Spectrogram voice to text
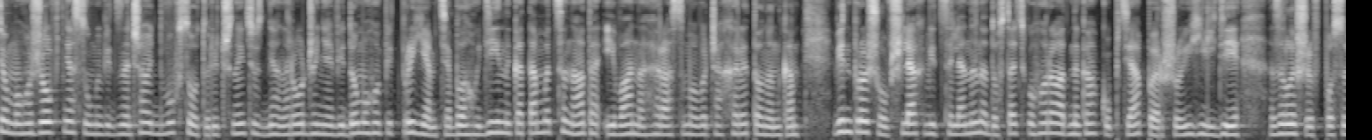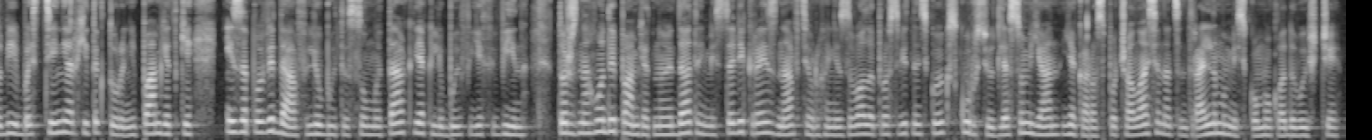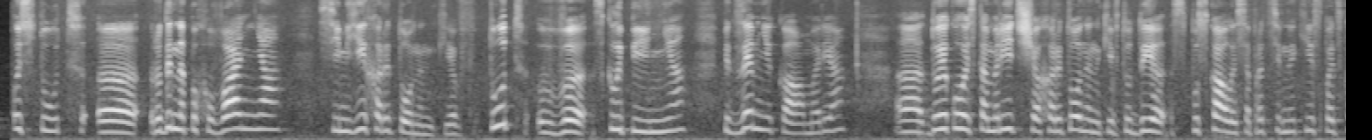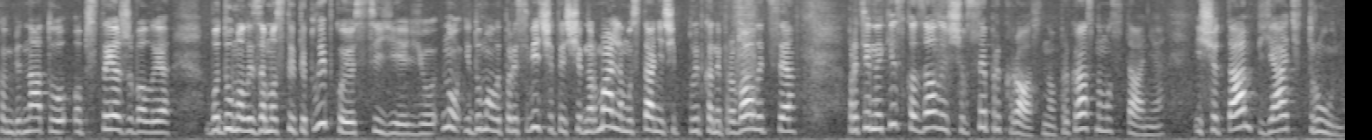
7 жовтня Суми відзначають 200-ту річницю з дня народження відомого підприємця, благодійника та мецената Івана Герасимовича Харитоненка. Він пройшов шлях від селянина до статського радника, купця першої гільдії, залишив по собі безцінні архітектурні пам'ятки і заповідав любити суми так, як любив їх він. Тож з нагоди пам'ятної дати місцеві краєзнавці організували просвітницьку екскурсію для сум'ян, яка розпочалася на центральному міському кладовищі. Ось тут е, родинне поховання сім'ї Харитоненків. Тут в склепіння, підземній камері. е, До якогось там річчя Харитоненків туди спускалися працівники спецкомбінату, обстежували, бо думали замостити плиткою з цією. Ну і думали пересвідчити, чи в нормальному стані, чи плитка не провалиться. Працівники сказали, що все прекрасно, в прекрасному стані, і що там п'ять трун.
